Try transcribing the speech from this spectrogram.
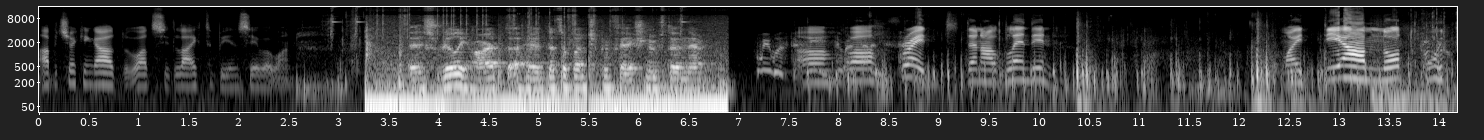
I'll be checking out what's it like to be in Silver One. It's really hard. I heard there's a bunch of professionals down there. Oh, well, great. Then I'll blend in. My dear, I'm not good.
